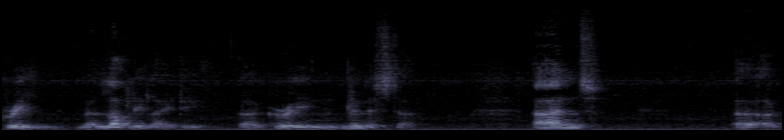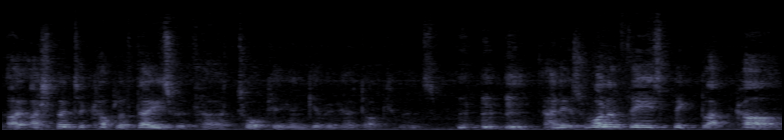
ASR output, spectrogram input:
Green, a lovely lady, uh, Green minister. And uh, I, I spent a couple of days with her talking and giving her documents. and it's one of these big black car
